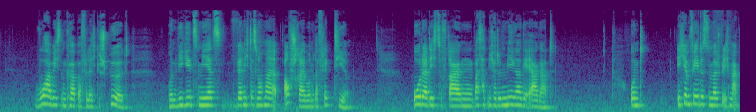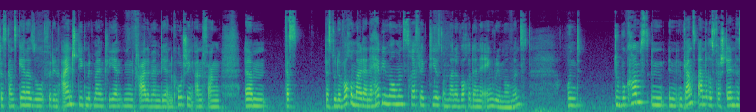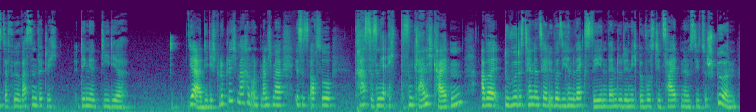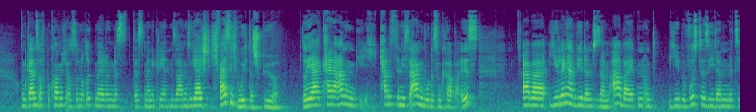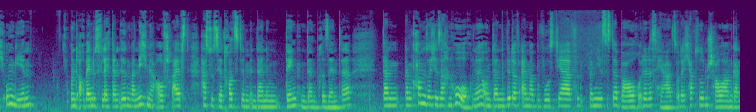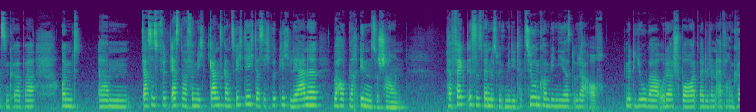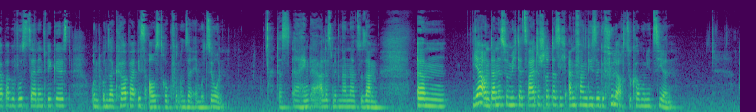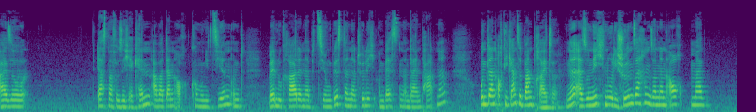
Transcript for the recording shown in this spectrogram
Wo habe ich es im Körper vielleicht gespürt? Und wie geht es mir jetzt, wenn ich das nochmal aufschreibe und reflektiere? Oder dich zu fragen, was hat mich heute mega geärgert? Und ich empfehle es zum Beispiel, ich mag das ganz gerne so für den Einstieg mit meinen Klienten, gerade wenn wir ein Coaching anfangen, ähm, dass, dass du eine Woche mal deine Happy Moments reflektierst und mal eine Woche deine Angry Moments. Und du bekommst ein, ein ganz anderes Verständnis dafür, was sind wirklich Dinge, die dir, ja, die dich glücklich machen. Und manchmal ist es auch so, krass, das sind ja echt, das sind Kleinigkeiten, aber du würdest tendenziell über sie hinwegsehen, wenn du dir nicht bewusst die Zeit nimmst, sie zu spüren. Und ganz oft bekomme ich auch so eine Rückmeldung, dass, dass meine Klienten sagen, so, ja, ich, ich weiß nicht, wo ich das spüre. So, ja, keine Ahnung, ich kann es dir nicht sagen, wo das im Körper ist. Aber je länger wir dann zusammen arbeiten und je bewusster sie dann mit sich umgehen, und auch wenn du es vielleicht dann irgendwann nicht mehr aufschreibst, hast du es ja trotzdem in deinem Denken dann präsenter. Dann, dann kommen solche Sachen hoch, ne? Und dann wird auf einmal bewusst, ja, für, bei mir ist es der Bauch oder das Herz oder ich habe so einen Schauer am ganzen Körper. Und ähm, das ist für, erstmal für mich ganz, ganz wichtig, dass ich wirklich lerne, überhaupt nach innen zu schauen. Perfekt ist es, wenn du es mit Meditation kombinierst oder auch mit Yoga oder Sport, weil du dann einfach ein Körperbewusstsein entwickelst und unser Körper ist Ausdruck von unseren Emotionen. Das äh, hängt ja alles miteinander zusammen. Ähm, ja, und dann ist für mich der zweite Schritt, dass ich anfange, diese Gefühle auch zu kommunizieren. Also erstmal für sich erkennen, aber dann auch kommunizieren. Und wenn du gerade in einer Beziehung bist, dann natürlich am besten an deinen Partner und dann auch die ganze Bandbreite. Ne? Also nicht nur die schönen Sachen, sondern auch mal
